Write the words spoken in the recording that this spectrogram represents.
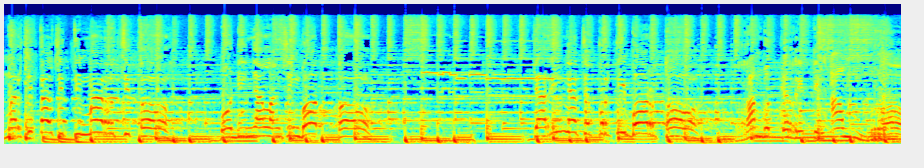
Marcitol Siti Marcitol Bodinya langsing botol Jarinya seperti bortol Rambut keriting ambrol.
